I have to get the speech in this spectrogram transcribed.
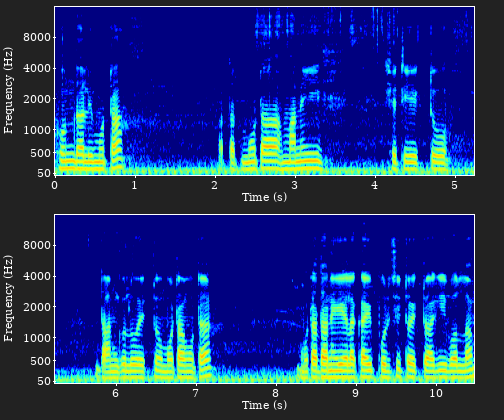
খুন্দালি মোটা, অর্থাৎ মোটা মানেই সেটি একটু, ধানগুলো একটু মোটা মোটা। মোটা এই এলাকায় পরিচিত একটু আগেই বললাম।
